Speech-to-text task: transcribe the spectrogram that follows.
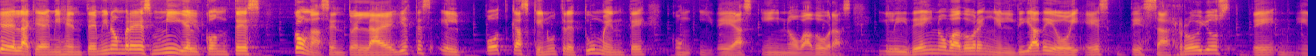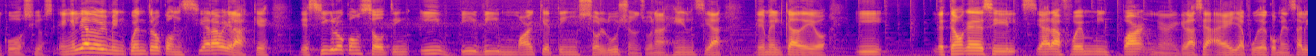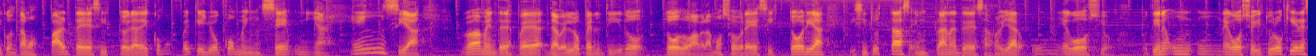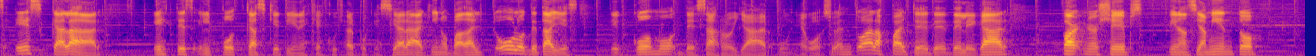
¿Qué es la que hay, mi gente? Mi nombre es Miguel Contés con acento en la E y este es el podcast que nutre tu mente con ideas innovadoras. Y la idea innovadora en el día de hoy es desarrollos de negocios. En el día de hoy me encuentro con Ciara Velázquez de Siglo Consulting y VV Marketing Solutions, una agencia de mercadeo. Y les tengo que decir, Ciara fue mi partner. Gracias a ella pude comenzar y contamos parte de esa historia de cómo fue que yo comencé mi agencia nuevamente después de haberlo perdido todo. Hablamos sobre esa historia y si tú estás en planes de desarrollar un negocio o tienes un, negocio y tú lo quieres escalar, este es el podcast que tienes que escuchar porque Ciara aquí nos va a dar todos los detalles de cómo desarrollar un negocio en todas las partes de delegar, partnerships, financiamiento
